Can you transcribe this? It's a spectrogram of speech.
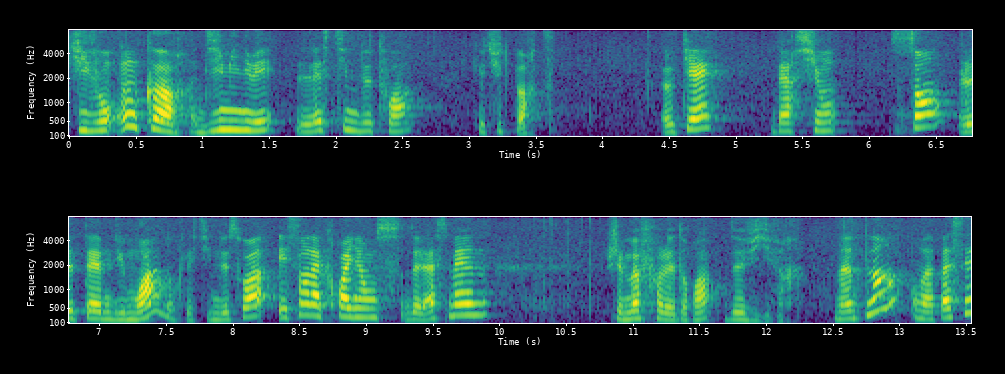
qui vont encore diminuer l'estime de toi que tu te portes. Ok? Version sans le thème du mois, donc l'estime de soi, et sans la croyance de la semaine, je m'offre le droit de vivre. Maintenant, on va passer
